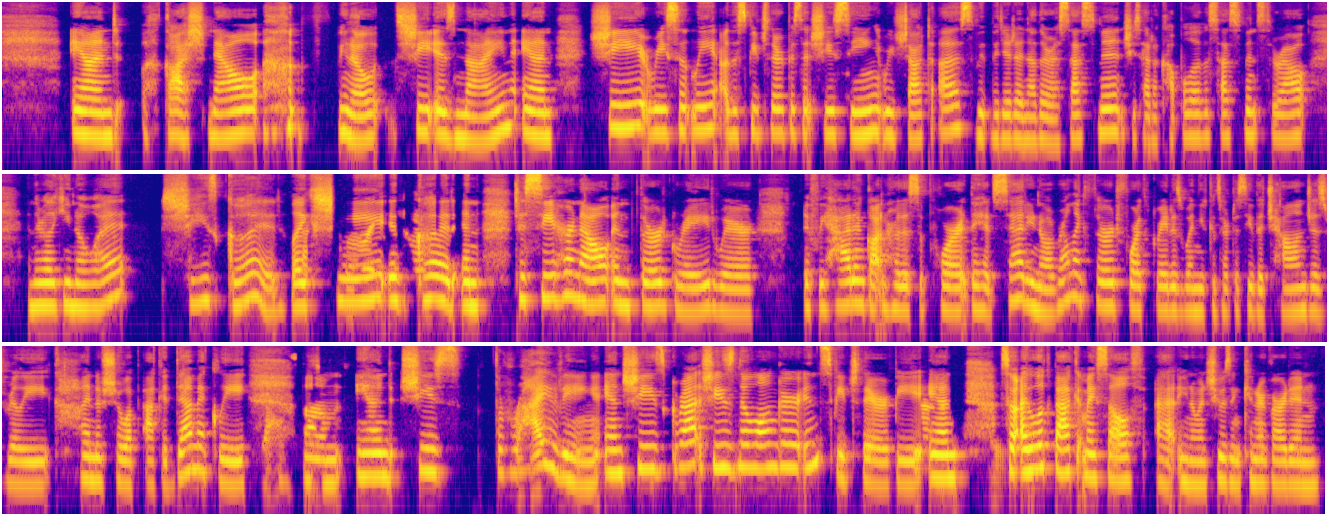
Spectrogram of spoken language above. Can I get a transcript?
And gosh, now, you know, she is nine and she recently, uh, the speech therapist that she's seeing reached out to us. We, they did another assessment. She's had a couple of assessments throughout. And they're like, you know what? She's good. Like, That's she great. is good. And to see her now in third grade, where if we hadn't gotten her the support, they had said, you know, around like third, fourth grade is when you can start to see the challenges really kind of show up academically. Yes. Um, and she's thriving and she's gra- she's no longer in speech therapy and so i look back at myself at you know when she was in kindergarten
